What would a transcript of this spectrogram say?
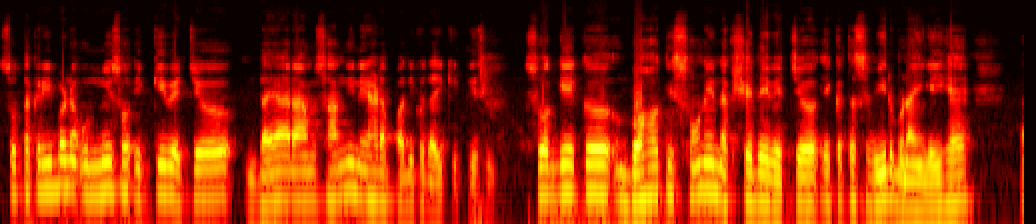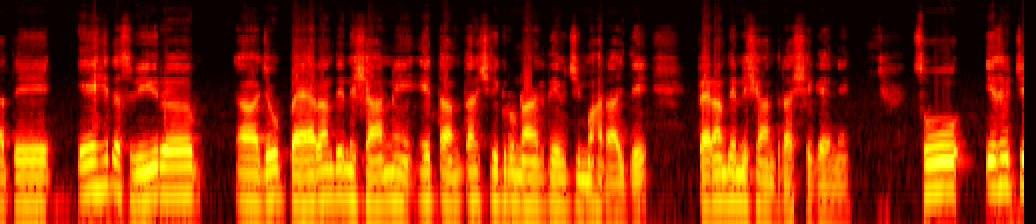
ਸੋ ਤਕਰੀਬਨ 1921 ਵਿੱਚ ਦਇਆ ਰਾਮ ਸਾਹਨੀ ਨੇ ਹੜੱਪਾ ਦੀ ਖੁਦਾਈ ਕੀਤੀ ਸੀ। ਸੋ ਅੱਗੇ ਇੱਕ ਬਹੁਤ ਹੀ ਸੋਹਣੇ ਨਕਸ਼ੇ ਦੇ ਵਿੱਚ ਇੱਕ ਤਸਵੀਰ ਬਣਾਈ ਗਈ ਹੈ ਅਤੇ ਇਹ ਤਸਵੀਰ ਜੋ ਪੈਰਾਂ ਦੇ ਨਿਸ਼ਾਨ ਨੇ, ਇਹ ਧੰਨ ਧੰਨ ਸ੍ਰੀ ਗੁਰੂ ਨਾਨਕ ਦੇਵ ਜੀ ਮਹਾਰਾਜ ਦੇ ਪੈਰਾਂ ਦੇ ਨਿਸ਼ਾਨ ਤਰਾਸ਼ੇ ਗਏ ਨੇ। ਸੋ ਇਸ ਵਿੱਚ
